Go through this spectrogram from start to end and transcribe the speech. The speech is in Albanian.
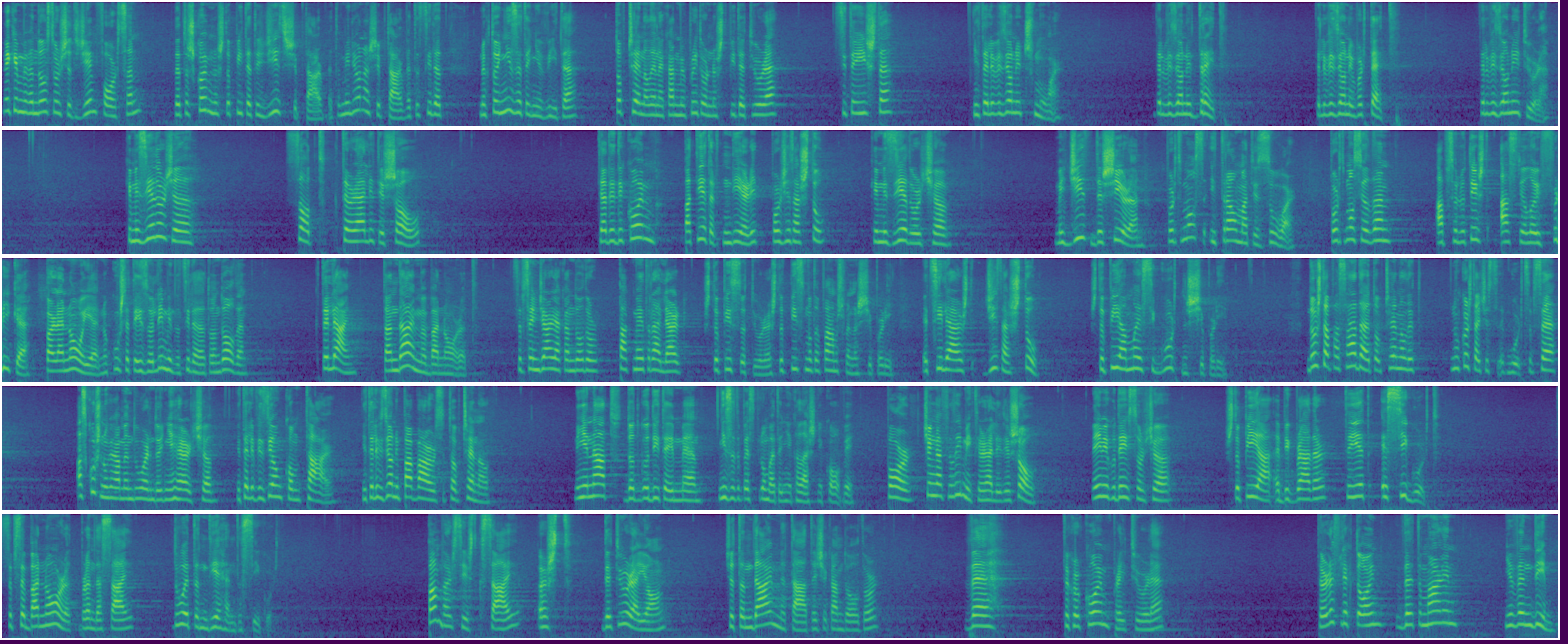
ne kemi vendosur që të gjejmë forcën dhe të shkojmë në shtëpitë e të gjithë shqiptarëve, të miliona shqiptarëve të cilët në këto njëzet e një vite Top Channel-in e kanë mirëpritur në shtëpitë e tyre si të ishte një televizion i çmuar, një televizion i drejtë, televizion i vërtetë, televizioni i tyre. Kemi zgjedhur që sot këtë reality show T'ia dedikojmë patjetër të ndjerit, por gjithashtu kemi zgjedhur që me gjithë dëshirën për të mos i traumatizuar, për të mos u dhënë absolutisht asnjë lloj frike, paranoje në kushtet e izolimit në të cilat ato ndodhen, këtë lajm ta ndajmë me banorët, sepse ngjarja ka ndodhur pak metra larg shtëpisë së tyre, shtëpisë më të famshme në Shqipëri, e cila është gjithashtu Shtëpia më e sigurt në Shqipëri. Ndoshta fasada e Top Channel-it nuk është aq e sigurt, sepse askush nuk e ka menduar ndonjëherë që një televizion kombëtar, një televizion i pavarur si Top Channel, në një natë do të goditej me njëzet e pesë plumbat e një kallashnikovi. Por, që nga fillimi i këtij reality show, ne jemi kujdesur që shtëpia e Big Brother të jetë e sigurt. sepse banorët brenda saj duhet të ndjehen të sigurt. Pavarësisht kësaj, është detyra jonë që të ndajmë me ta atë që ka ndodhur dhe të kërkojmë prej tyre të reflektojnë dhe të marrin një vendim.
